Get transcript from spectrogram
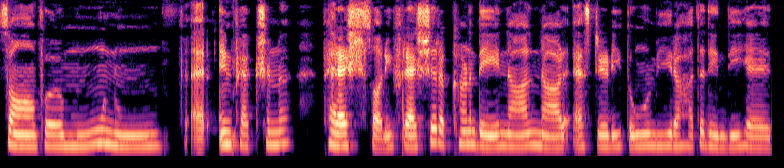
ਸੌਂਫ, ਮੂੰਹ ਨੂੰ ਇਨਫੈਕਸ਼ਨ ਫਰੈਸ਼ ਸੌਰੀ ਫਰੈਸ਼ ਰੱਖਣ ਦੇ ਨਾਲ ਨਾਲ ਐਸਟੀਡੀ ਤੋਂ ਵੀ ਰਾਹਤ ਦਿੰਦੀ ਹੈ,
